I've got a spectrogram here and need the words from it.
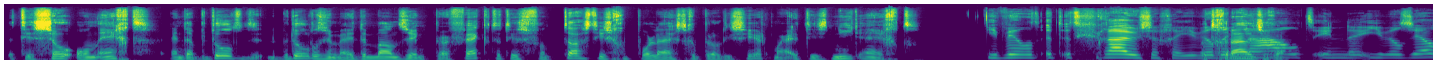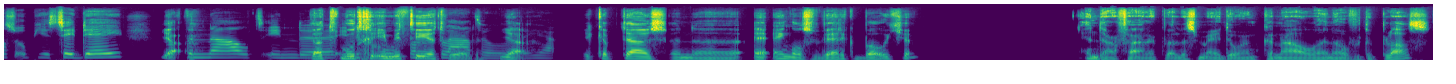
het, is zo onecht. En daar bedoelde, bedoelde ze mee, de man zingt perfect, het is fantastisch gepolijst geproduceerd, maar het is niet echt. Je wil het, het gruizige, je wil de naald in de, je wil zelfs op je cd ja. de naald in de Dat moet geïmiteerd worden. Ja. Ik heb thuis een uh, Engels werkbootje. En daar vaar ik wel eens mee door een kanaal en over de plas.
